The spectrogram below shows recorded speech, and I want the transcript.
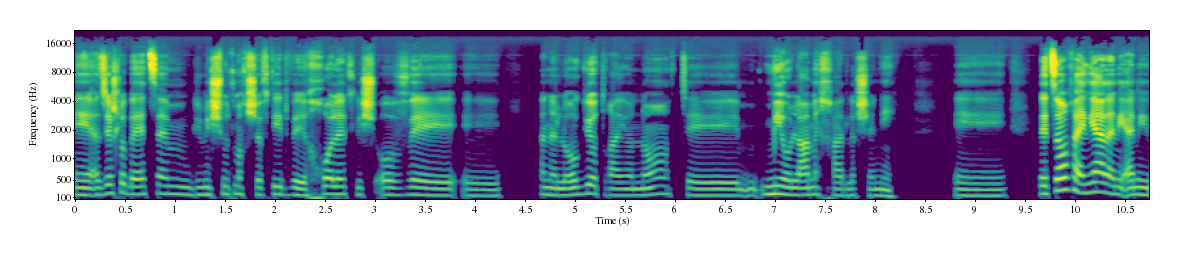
אה, אז יש לו בעצם גמישות מחשבתית ויכולת לשאוב אה, אנלוגיות, רעיונות, מעולם אחד לשני. לצורך העניין, אני, אני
